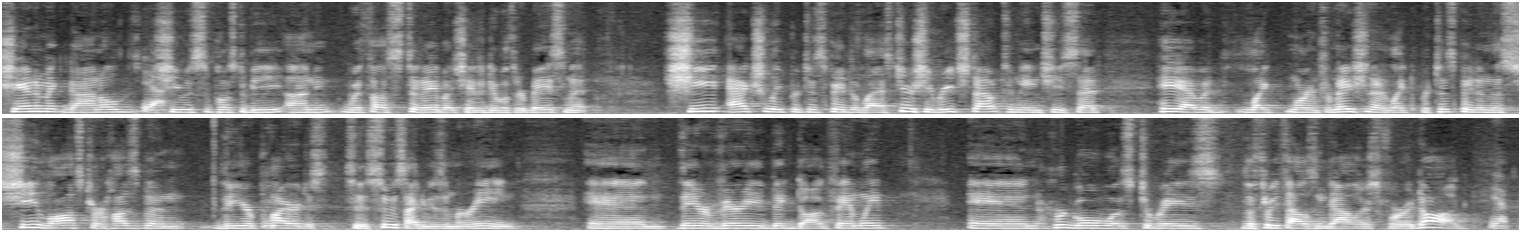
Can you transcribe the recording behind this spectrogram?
Shannon McDonald, Yeah. she was supposed to be on with us today, but she had to deal with her basement. She actually participated last year. She reached out to me and she said, Hey, I would like more information. I'd like to participate in this. She lost her husband the year prior to, to suicide. He was a Marine. And they are a very big dog family. And her goal was to raise the $3,000 for a dog. Yep.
